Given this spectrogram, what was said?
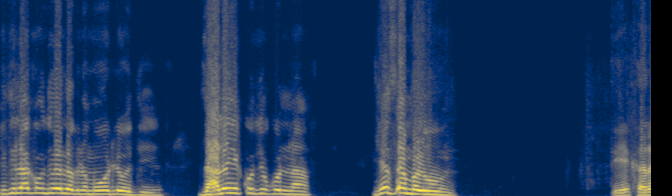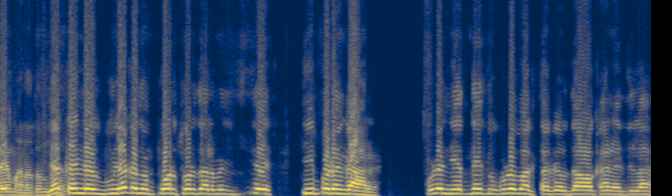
किती लाख दिवस लग्न मोडले होती. झालं एकूण एकूण ना. जे सांभाळून. ते खरंय म्हणा तुमचं. एखादं पोर सोर झालं म्हणजे ते- ती पडन गार कुठे नेत नाही तू कुठं बघता का दवाखान्यात तिला?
